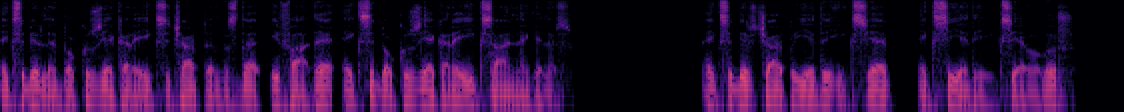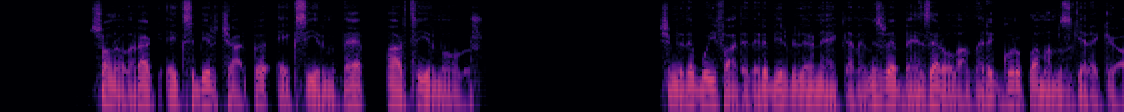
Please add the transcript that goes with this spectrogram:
Eksi 1 ile 9y kare x'i çarptığımızda ifade eksi 9y kare x haline gelir. Eksi 1 çarpı 7xy, eksi 7xy olur. Son olarak eksi 1 çarpı eksi 20 de artı 20 olur. Şimdi de bu ifadeleri birbirlerine eklememiz ve benzer olanları gruplamamız gerekiyor.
